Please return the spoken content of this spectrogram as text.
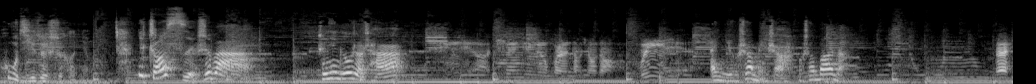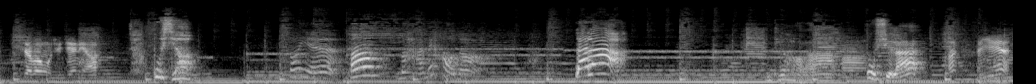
户籍最适合你了。你找死是吧？成天给我找茬儿。刑警啊，天天跟坏人打交道，危险。哎，你有事儿没事儿？我上班呢。哎，下班我去接你啊。不行。方言啊，怎么还没好呢？来啦！你听好了啊，不许来！哎，妍妍，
